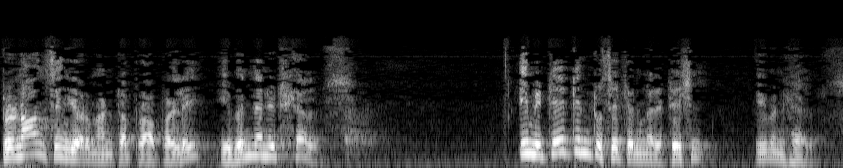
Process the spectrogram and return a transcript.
pronouncing your mantra properly, even then it helps. Imitating to sit in meditation even helps.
